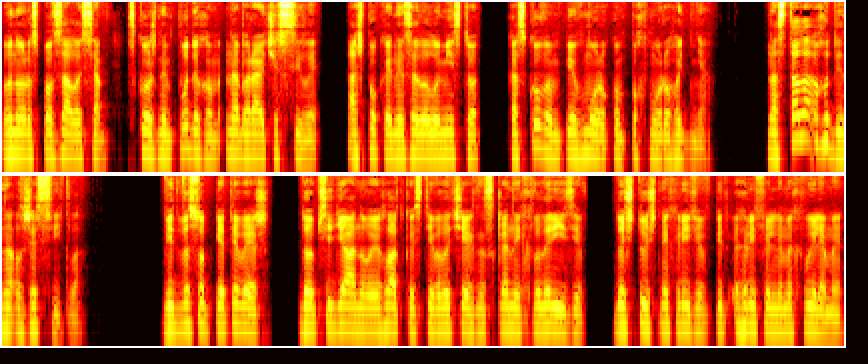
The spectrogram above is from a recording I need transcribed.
Воно розповзалося з кожним подихом, набираючи сили, аж поки не залило місто казковим півмороком похмурого дня. Настала година лжесвітла. Від висот п'ятивеж до обсідіанової гладкості величезних скляних хвилерізів до штучних рифів під грифельними хвилями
